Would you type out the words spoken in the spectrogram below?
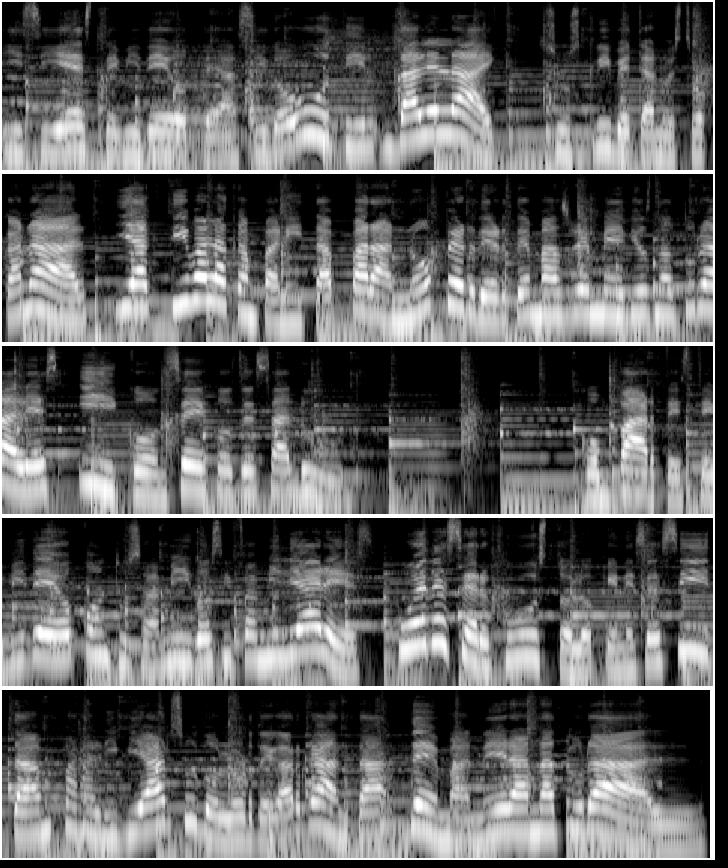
Y si este video te ha sido útil, dale like, suscríbete a nuestro canal y activa la campanita para no perderte más remedios naturales y consejos de salud. Comparte este video con tus amigos y familiares. Puede ser justo lo que necesitan para aliviar su dolor de garganta de manera natural.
